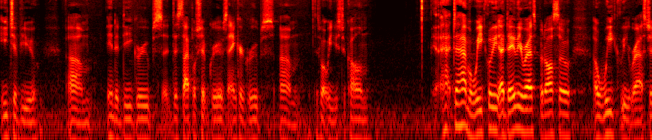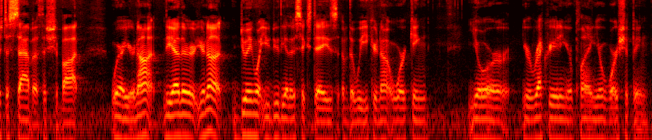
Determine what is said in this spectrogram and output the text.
each of you um, into D groups, discipleship groups, anchor groups um, is what we used to call them. To have a weekly, a daily rest, but also a weekly rest, just a Sabbath, a Shabbat, where you're not the other, you're not doing what you do the other six days of the week. You're not working. You're you're recreating. You're playing. You're worshiping.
